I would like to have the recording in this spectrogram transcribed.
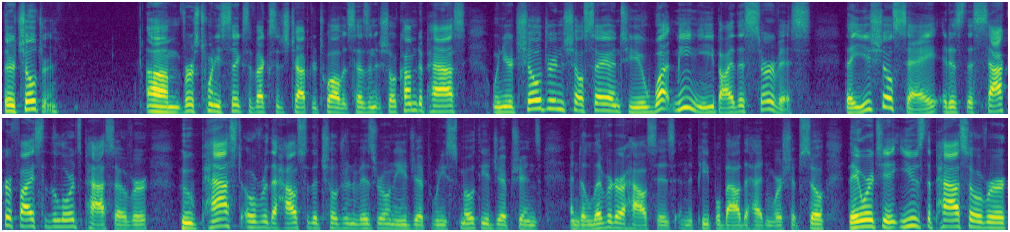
their children um, verse 26 of Exodus chapter 12, it says, And it shall come to pass, when your children shall say unto you, What mean ye by this service? That ye shall say, It is the sacrifice of the Lord's Passover, who passed over the house of the children of Israel in Egypt when he smote the Egyptians and delivered our houses, and the people bowed the head and worshiped. So they were to use the Passover.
